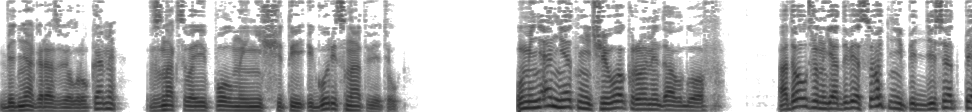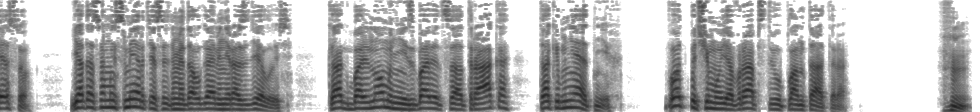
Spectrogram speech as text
Бедняга развел руками, в знак своей полной нищеты и горестно ответил. «У меня нет ничего, кроме долгов. А должен я две сотни и пятьдесят песо. Я до самой смерти с этими долгами не разделаюсь. Как больному не избавиться от рака, так и мне от них. Вот почему я в рабстве у плантатора». «Хм...»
